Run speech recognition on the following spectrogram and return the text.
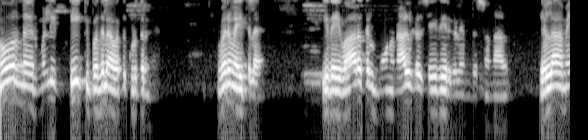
நூறு நூறு மில்லி டீக்கு பதிலாக வந்து கொடுத்துருங்க. வெறும் வயிற்றுல இதை வாரத்தில் மூணு நாள்கள் செய்தீர்கள் என்று சொன்னால் எல்லாமே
